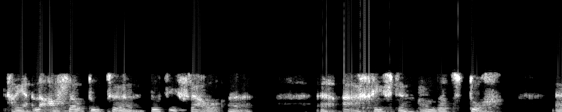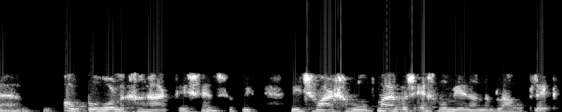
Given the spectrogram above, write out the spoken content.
nou ja, na afloop doet, eh, doet die vrouw eh, aangifte, omdat ze toch ook behoorlijk geraakt is. Hè. Ze is ook niet, niet zwaar gewond, maar het was echt wel meer dan een blauwe plek.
